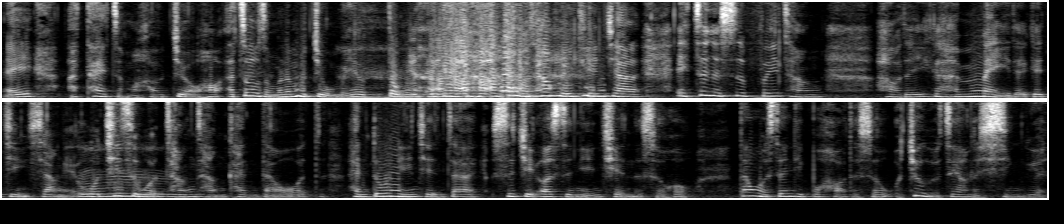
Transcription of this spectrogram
哎，阿泰怎么好久哈？阿周怎么那么久没有动？哦，他回天家了。哎，这个是非常好的一个很美的一个景象。哎，我其实我常常看到，我很多年前在十几二十年前的时候，当我身体不好的时候，我就有这样的心愿，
